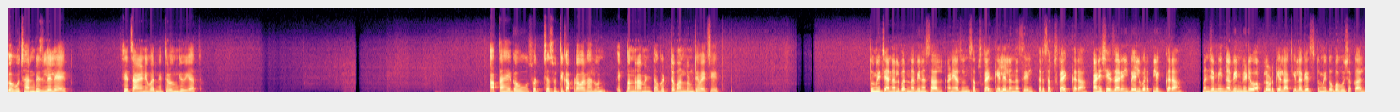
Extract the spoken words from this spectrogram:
गहू छान भिजलेले आहेत. हे चाळणीवर निथळून घेऊयात. आता हे गहू स्वच्छ सुती कापडावर घालून एक पंधरा मिनटं घट्ट बांधून ठेवायचे आहेत. तुम्ही चॅनलवर नवीन असाल आणि अजून सबस्क्राईब केलेलं नसेल तर सबस्क्राईब करा आणि शेजारील बेलवर क्लिक करा. म्हणजे मी नवीन व्हिडिओ अपलोड केला की लगेच तुम्ही तो बघू शकाल.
